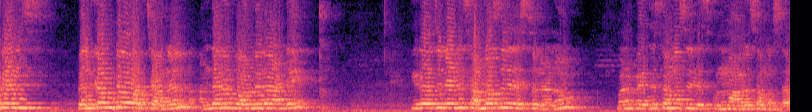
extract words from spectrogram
Friends welcome to our channel అందరూ బాగున్నారా అండి? ఈరోజు నేను సమోసా చేస్తున్నాను. మనం పెద్ద సమోసా చేసుకున్నాం ఆలు సమోసా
